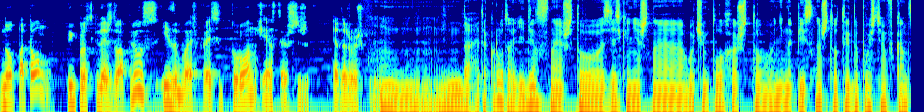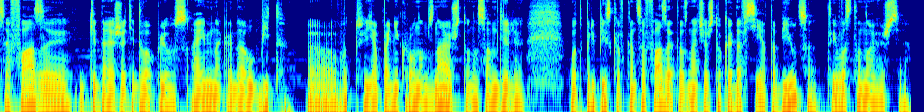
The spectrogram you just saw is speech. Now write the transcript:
но потом ты просто кидаешь 2 плюс и забываешь про этот урон и остаешься жив. Это же очень. Да, это круто. Единственное, что здесь, конечно, очень плохо, что не написано, что ты, допустим, в конце фазы кидаешь эти два плюс, а именно когда убит вот я по некронам знаю, что на самом деле вот приписка в конце фазы, это значит, что когда все отобьются, ты восстановишься,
